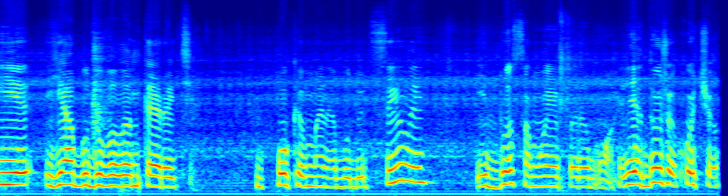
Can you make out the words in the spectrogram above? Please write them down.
І я буду волонтерити, поки в мене будуть сили, і до самої перемоги. Я дуже хочу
